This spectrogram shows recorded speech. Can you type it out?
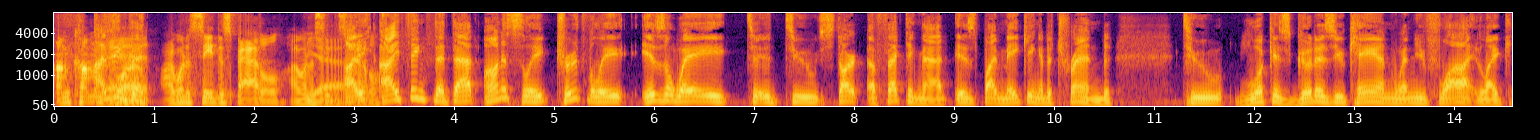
I'm coming I for think it. that I want to see this battle. I want to see Yeah. this I, battle. I think that that honestly, truthfully, is a way to to start affecting that is by making it a trend to look as good as you can when you fly. Like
